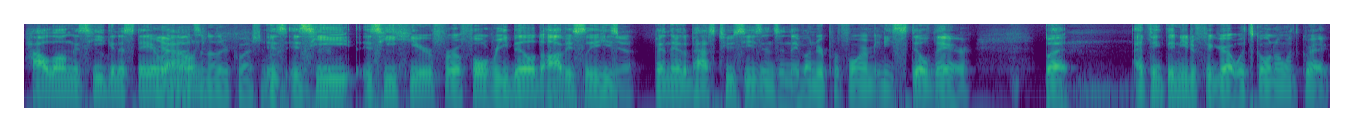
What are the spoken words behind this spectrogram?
How long is he going to stay around? Yeah, that's another question. Is is sure. he is he here for a full rebuild? Obviously, he's Yeah. been there the past two seasons and they've underperformed, and he's still there. But I think they need to figure out what's going on with Greg,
